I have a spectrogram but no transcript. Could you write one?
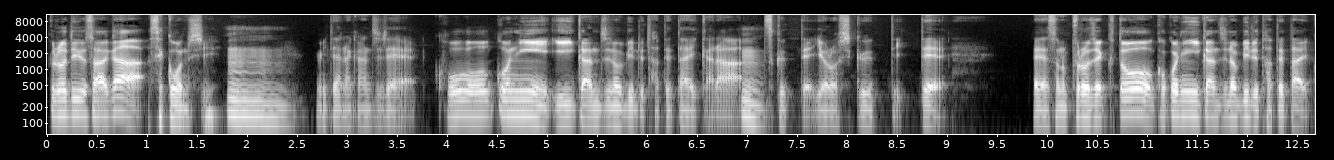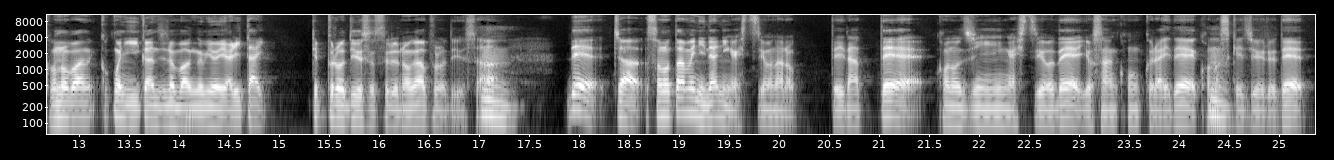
プロデューサーが施工主。うんうんみたいな感じで、ここにいい感じのビル建てたいからうん作ってよろしくって言って、えーそのプロジェクトをここにいい感じのビル建てたい。この番、ここにいい感じの番組をやりたいってプロデュースするのがプロデューサうん。ー。うん。で、じゃあそのために何が必要なのってなって、この人員が必要で予算こんくらいで、このスケジュールで、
